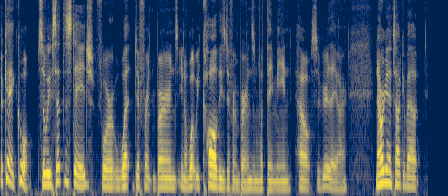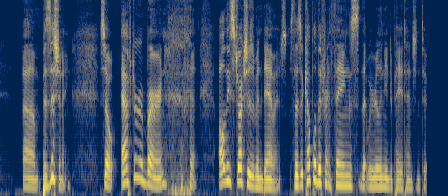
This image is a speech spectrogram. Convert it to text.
Okay, cool. So we've set the stage for what different burns, you know, what we call these different burns and what they mean, how severe they are. Now we're going to talk about um, positioning. So after a burn, all these structures have been damaged. So there's a couple different things that we really need to pay attention to.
